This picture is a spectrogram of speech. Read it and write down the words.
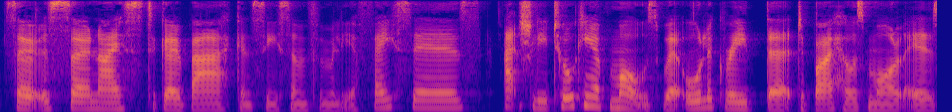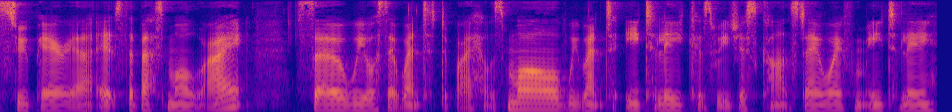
So it was so nice to go back and see some familiar faces. Actually, talking of malls, we're all agreed that Dubai Hills Mall is superior. It's the best mall, right? So we also went to Dubai Hills Mall. We went to Eataly because we just can't stay away from Eataly.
